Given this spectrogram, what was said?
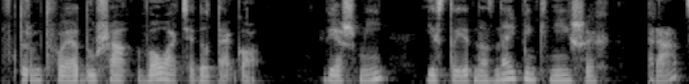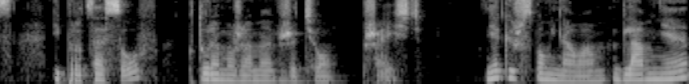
w którym Twoja dusza woła Cię do tego. Wierz mi, jest to jedna z najpiękniejszych prac i procesów, które możemy w życiu przejść. Jak już wspominałam, dla mnie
